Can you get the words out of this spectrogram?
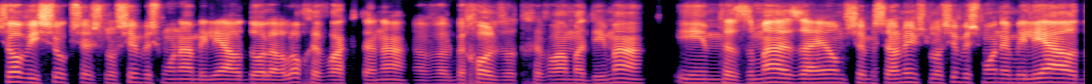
שווי שוק של 38 מיליארד דולר, לא חברה קטנה, אבל בכל זאת חברה מדהימה, עם תזמז היום שמשלמים 38 מיליארד,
